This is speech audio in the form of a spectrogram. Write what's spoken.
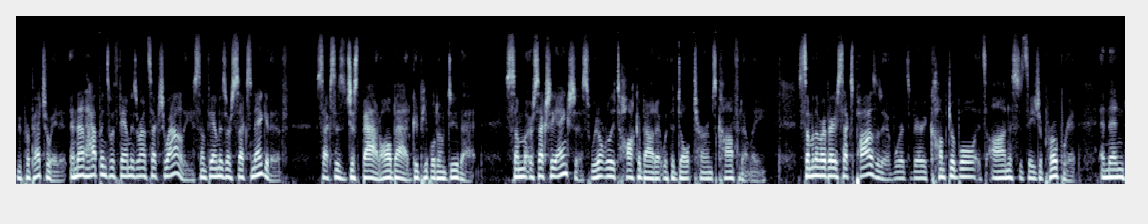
We perpetuate it. And that happens with families around sexuality. Some families are sex negative. Sex is just bad, all bad. Good people don't do that. Some are sexually anxious. We don't really talk about it with adult terms confidently. Some of them are very sex positive, where it's very comfortable, it's honest, it's age appropriate. And then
